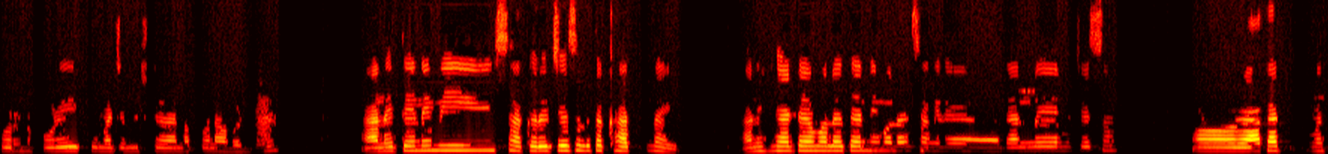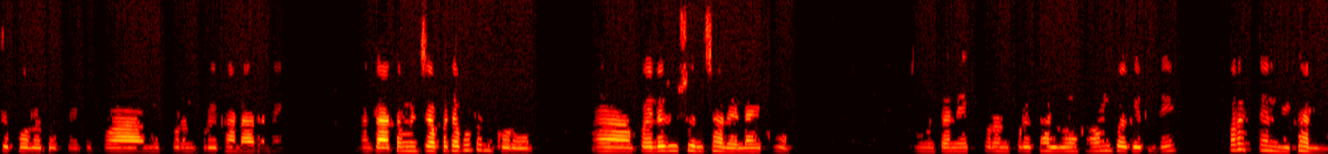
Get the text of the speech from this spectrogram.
पुरणपोळी की माझ्या मिस्टरांना पण आवडली. आणि त्याने मी साखरेची असेल तर खात नाही. आणि ह्या टायमाला त्यांनी मला सांगितलं त्यांनी म्हणजे असं रागात म्हणजे बोलत होते की मी पुरणपोळी खाणार नाही. म्हटलं आता मी चपात्या कुठून करू? पहिल्या दिवशी झालेला आहे खूप. मग त्याने एक पुरणपोळी घालून खाऊन बघितली. परत त्यांनी खाल्ली.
